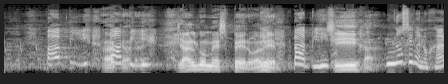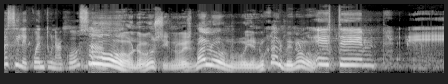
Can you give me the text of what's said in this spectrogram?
Papi, Ah, papi, caray. Ya algo me espero. A ver. papi. Sí, hija. ¿No se va a enojar si le cuento una cosa? No, no, si no es malo, no voy a enojarme, no. Este.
